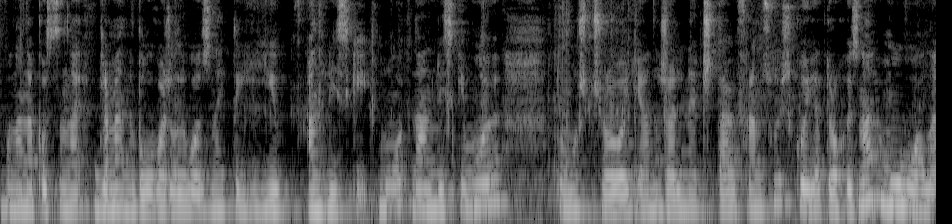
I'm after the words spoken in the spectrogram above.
Вона написана для мене було важливо знайти її в англійській на англійській мові, тому що я, на жаль, не читаю французькою. Я трохи знаю мову, але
